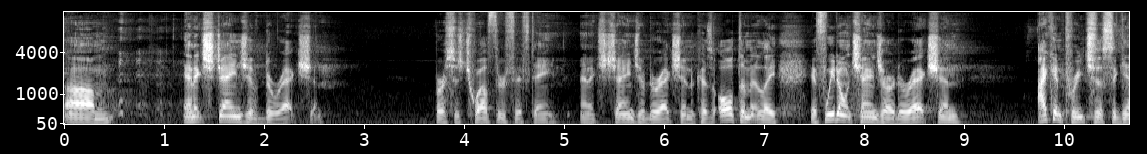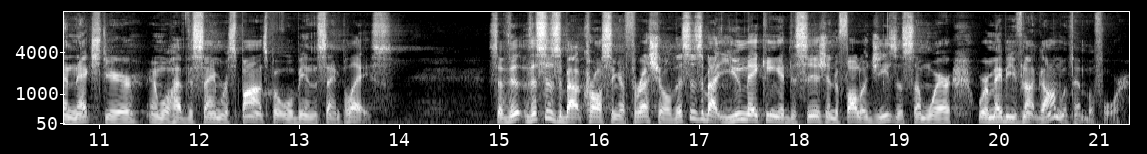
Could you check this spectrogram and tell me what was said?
um, an exchange of direction. Verses 12 through 15 an exchange of direction because ultimately, if we don't change our direction, I can preach this again next year and we'll have the same response, but we'll be in the same place. So, th- this is about crossing a threshold. This is about you making a decision to follow Jesus somewhere where maybe you've not gone with him before.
